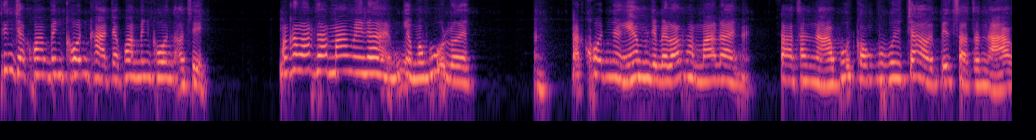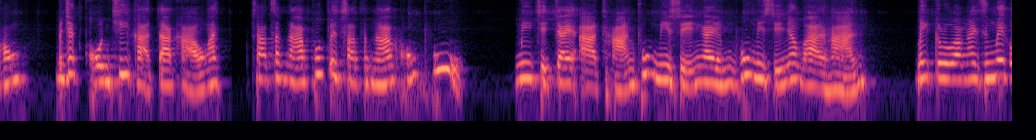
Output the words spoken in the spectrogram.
สิ้นจากความเป็นคนขาดจากความเป็นคนเอาสิมันก็รับธรรมะไม่ได้มึงอย่ามาพูดเลยถ้าคนอย่างเงี้ยมันจะไปรับธรรมะได้ไงศาสนาพุทธของพระพุทธเจ้าเป็นศาสนาของไม่ใช่คนที่ขาดตาขาวไงศาสนาพุทธเป็นศาสนาของผู้ มีจิตใจอาถรรพ์ผู้มีศีลไง ผู้มีศีลย่อมอาถรรพ์ ไม่กลัวไงถึงไม่โก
